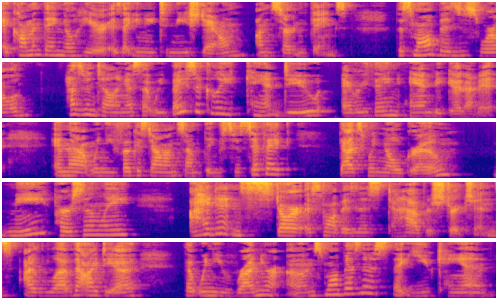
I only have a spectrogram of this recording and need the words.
A common thing you'll hear is that you need to niche down on certain things. The small business world has been telling us that we basically can't do everything and be good at it, and that when you focus down on something specific, that's when you'll grow. Me personally, I didn't start a small business to have restrictions. I love the idea that when you run your own small business that you can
